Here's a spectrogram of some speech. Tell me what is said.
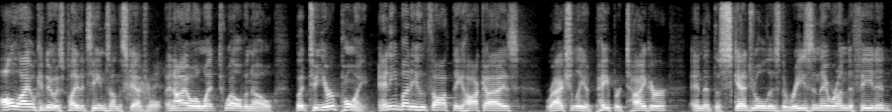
all Iowa can do is play the teams on the schedule, and Iowa went 12 and 0. But to your point, anybody who thought the Hawkeyes were actually a paper tiger and that the schedule is the reason they were undefeated,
